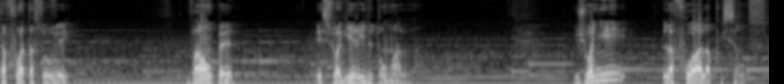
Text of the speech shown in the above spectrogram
ta foi t'a sauvée. Va en paix et sois guéri de ton mal. Joignez la foi à la puissance.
